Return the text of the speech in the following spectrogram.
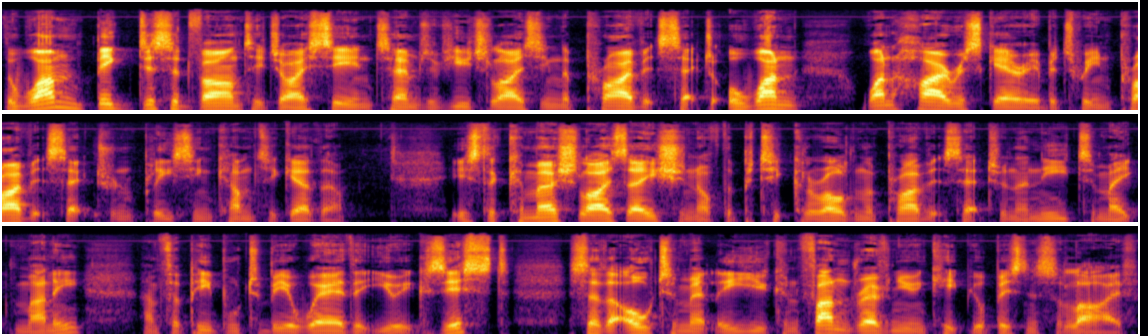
the one big disadvantage I see in terms of utilising the private sector, or one one high risk area between private sector and policing come together, is the commercialisation of the particular role in the private sector and the need to make money and for people to be aware that you exist, so that ultimately you can fund revenue and keep your business alive.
